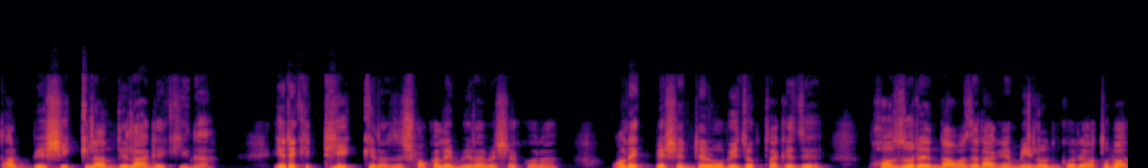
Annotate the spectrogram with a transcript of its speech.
তার বেশি ক্লান্তি লাগে কিনা? এটা কি ঠিক কিনা যে সকালে মেলামেশা করা? অনেক পেশেন্টের অভিযোগ থাকে যে ফজরের নামাজের আগে মিলন করে অথবা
